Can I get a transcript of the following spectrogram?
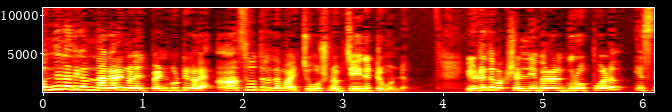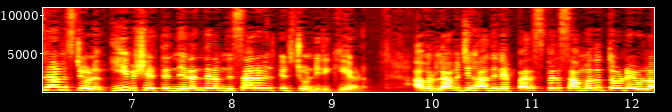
ഒന്നിലധികം നഗരങ്ങളിൽ പെൺകുട്ടികളെ ആസൂത്രിതമായി ചൂഷണം ചെയ്തിട്ടുമുണ്ട്. ഇടതുപക്ഷ ലിബറൽ ഗ്രൂപ്പുകളും ഇസ്ലാമിസ്റ്റുകളും ഈ വിഷയത്തെ നിരന്തരം നിസ്സാരവൽക്കരിച്ചുകൊണ്ടിരിക്കുകയാണ് അവർ ലവ് ജിഹാദിനെ പരസ്പര സമ്മതത്തോടെയുള്ള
